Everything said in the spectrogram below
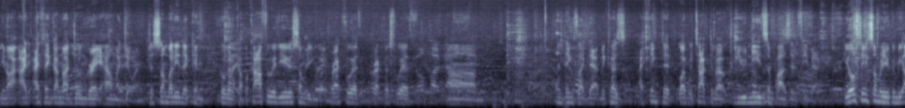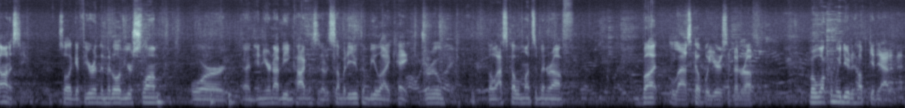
you know I, I think I'm not doing great. How am I doing? Just somebody that can go get a cup of coffee with you, somebody you can go to breakfast with, breakfast with. Um, and things like that because I think that, like we talked about, you need some positive feedback. You also need somebody who can be honest to you. So, like if you're in the middle of your slump or and, and you're not being cognizant of it, somebody who can be like, "Hey, Drew, the last couple months have been rough, but The last couple years have been rough. But what can we do to help get out of it?"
